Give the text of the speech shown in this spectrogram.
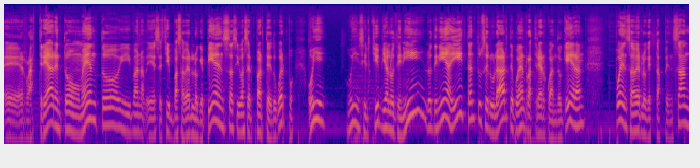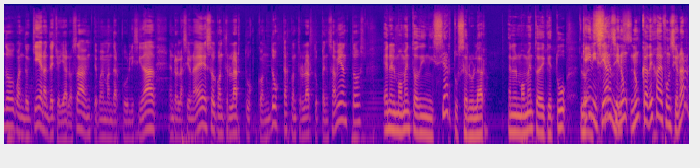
eh, rastrear en todo momento y, van a- ese chip va a saber lo que piensas y va a ser parte de tu cuerpo. Oye, oye, si el chip ya lo tení, lo tenía ahí, está en tu celular, te pueden rastrear cuando quieran. Pueden saber lo que estás pensando cuando quieran, de hecho ya lo saben, te pueden mandar publicidad en relación a eso, controlar tus conductas, controlar tus pensamientos. En el momento de iniciar tu celular, en el momento de que tú lo ¿Qué iniciar si nu- nunca deja de funcionar?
